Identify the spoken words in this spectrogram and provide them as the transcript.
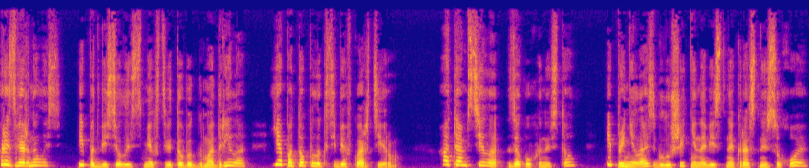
Развернулась, и под веселый смех святого гамадрила я потопала к себе в квартиру. А там села за кухонный стол и принялась глушить ненавистное красное сухое,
